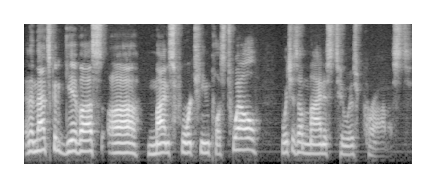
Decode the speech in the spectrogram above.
And then that's going to give us a minus 14 plus 12, which is a minus 2 as promised.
